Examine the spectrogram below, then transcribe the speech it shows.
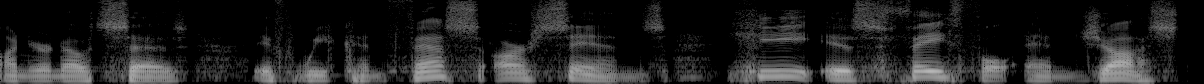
on your notes says, if we confess our sins, he is faithful and just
